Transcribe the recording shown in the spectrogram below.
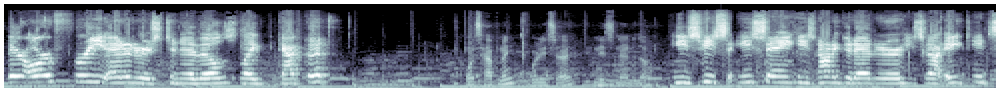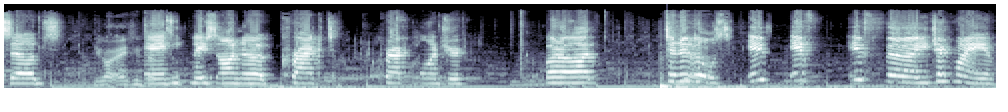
there are free editors to Neville's, like CapCut. What's happening? What do you say? He needs an editor. He's he's he's saying he's not a good editor. He's got 18 subs You got 18 and he plays on a cracked cracked launcher. But uh, to Neville's, if if if uh, you check my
